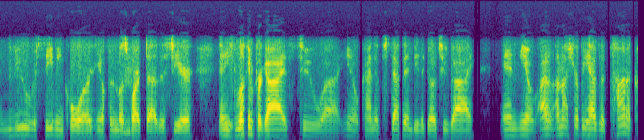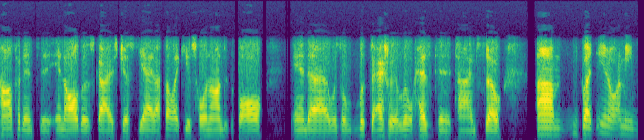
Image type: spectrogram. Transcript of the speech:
new receiving core, you know, for the most mm-hmm. part uh, this year, and he's looking for guys to uh, you know kind of step in, be the go-to guy. And you know, I, I'm not sure if he has a ton of confidence in, in all those guys just yet. I felt like he was holding on to the ball and uh, was a, looked actually a little hesitant at times. So, um, but you know, I mean,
